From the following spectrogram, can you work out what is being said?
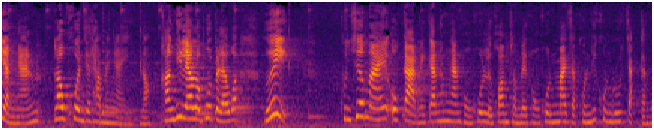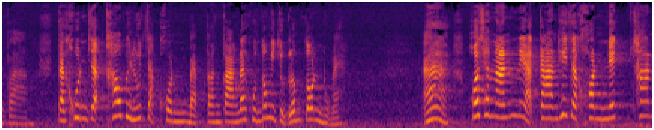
อย่างนั้นเราควรจะทำยังไงเนาะ ครั้งที่แล้วเราพูดไปแล้วว่า เฮ้ย คุณเชื่อไหมโอกาสในการทำงานของคุณหรือความสำเร็จของคุณมาจากคนที่คุณรู้จักกลางๆ แต่คุณจะเข้าไปรู้จักคนแบบกลางๆ ได้คุณต้องมีจุดเริ่มต้นถูกไหม อ่าเพราะฉะนั้นเนี่ยการที่จะคอนเน็กชัน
